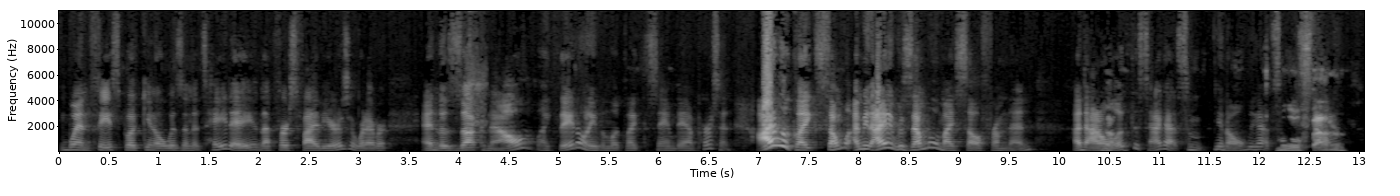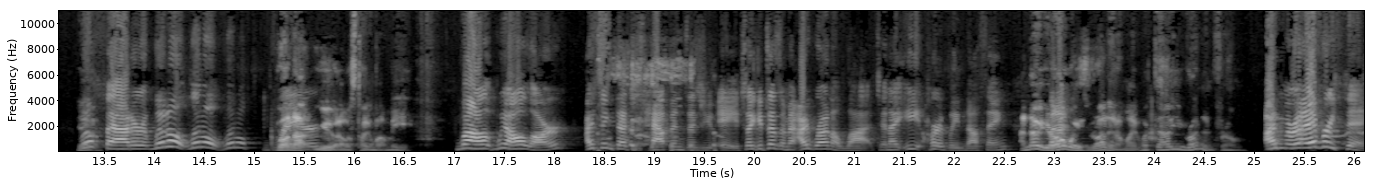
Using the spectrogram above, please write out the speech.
when Facebook, you know, was in its heyday in the first five years or whatever, and the Zuck now, like they don't even look like the same damn person. I look like some. I mean, I resemble myself from then, and I don't Yeah. look the same. I got some, you know, we got I'm some a little stuff. fatter. little fatter, little, little, little Well, not you. I was talking about me. Well, we all are. I think that just happens as you age. Like it doesn't matter. I run a lot and I eat hardly nothing. I know you're always running. I'm like, what the hell are you running from? I'm everything,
